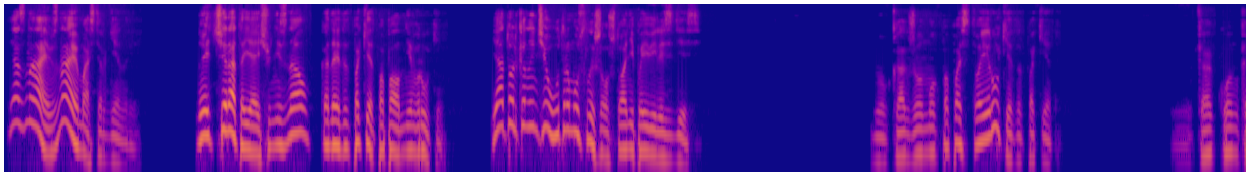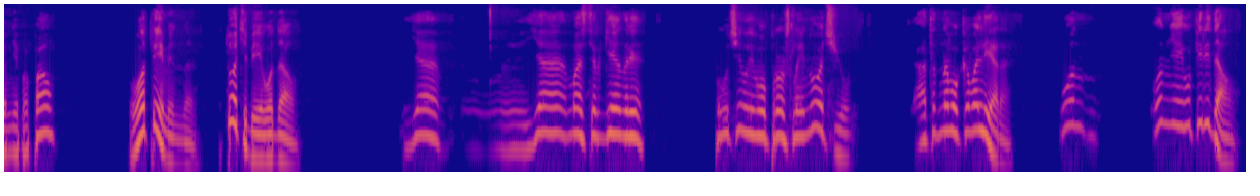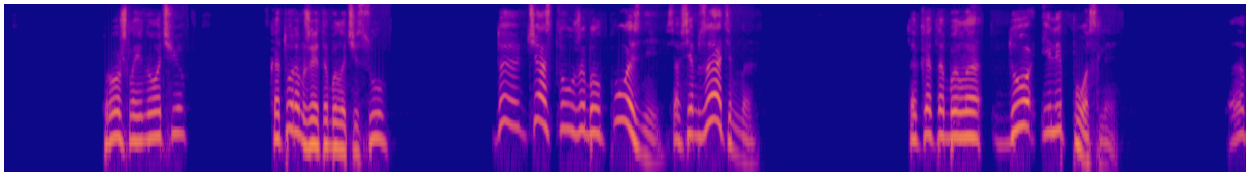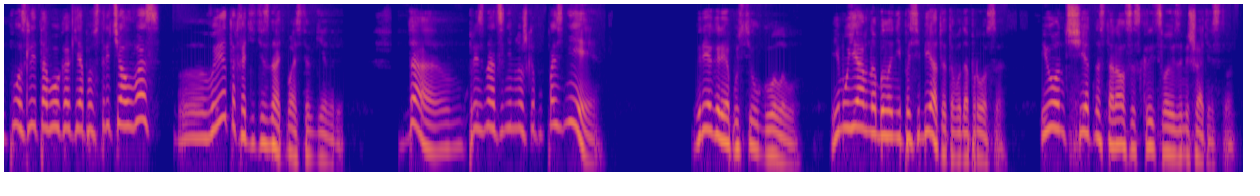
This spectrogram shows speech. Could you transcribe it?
Я знаю, знаю, мастер Генри. Но ведь вчера-то я еще не знал, когда этот пакет попал мне в руки. Я только нынче утром услышал, что они появились здесь. Ну, как же он мог попасть в твои руки, этот пакет? Как он ко мне попал? Вот именно. Кто тебе его дал? Я... Я, мастер Генри, получил его прошлой ночью от одного кавалера. Он... он мне его передал. Прошлой ночью? В котором же это было часу? Да часто уже был поздний, совсем затемно. Так это было до или после? Э, после того, как я повстречал вас? Э, вы это хотите знать, мастер Генри? Да, признаться, немножко попозднее. Грегори опустил голову. Ему явно было не по себе от этого допроса, и он тщетно старался скрыть свое замешательство.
